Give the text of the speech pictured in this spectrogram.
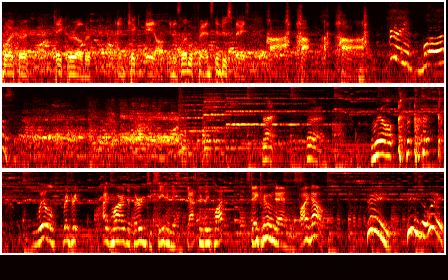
board her, take her over, and kick Adolf and his little friends into space. Ha ha ha Uh, we'll will Frederick Quagmire III succeed in his dastardly plot? Stay tuned and find out. Hey, he's awake!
